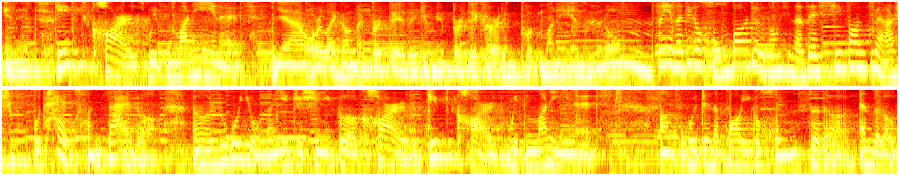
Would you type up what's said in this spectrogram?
in it. Gift cards with money in it。 Yeah, or like on my birthday, they give me a birthday card and put money in the middle. 所以呢，这个红包这个东西呢，在西方基本上是不太存在的。嗯，如果有呢，也只是一个 card，gift card with money in it。嗯，不会真的包一个红色的 envelope。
